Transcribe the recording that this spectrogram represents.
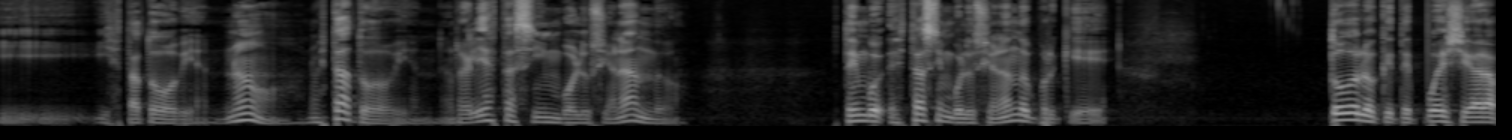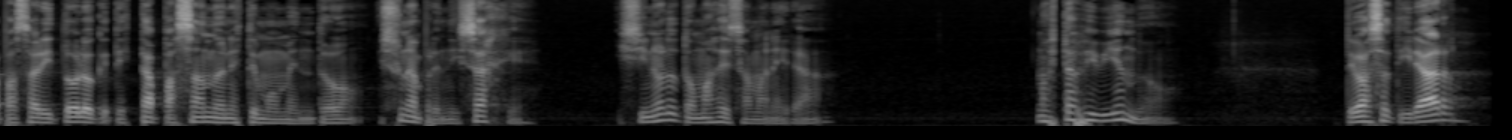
y, y, está todo bien. No, no está todo bien. En realidad estás involucionando. Estás involucionando porque todo lo que te puede llegar a pasar y todo lo que te está pasando en este momento es un aprendizaje. Y si no lo tomas de esa manera, no estás viviendo. Te vas a tirar,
